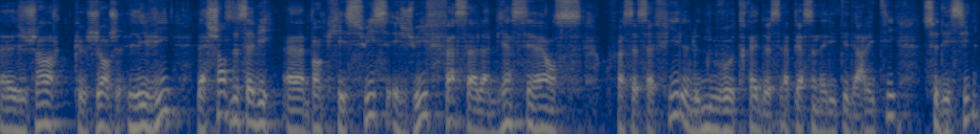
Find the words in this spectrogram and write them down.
Jacques Georges Lévy, La chance de sa vie, un banquier suisse et juif face à la bienséance face à sa fille, le nouveau trait de sa personnalité d'Arletty se dessine,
